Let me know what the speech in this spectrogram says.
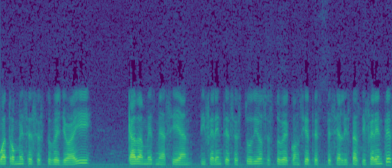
Cuatro meses estuve yo ahí, cada mes me hacían diferentes estudios, estuve con siete especialistas diferentes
